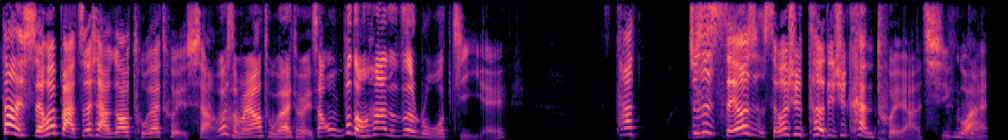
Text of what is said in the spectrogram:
到底谁会把遮瑕膏涂在腿上啊？为什么要涂在腿上？我不懂他的这个逻辑哎。他就是谁要谁会去特地去看腿啊？奇怪！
